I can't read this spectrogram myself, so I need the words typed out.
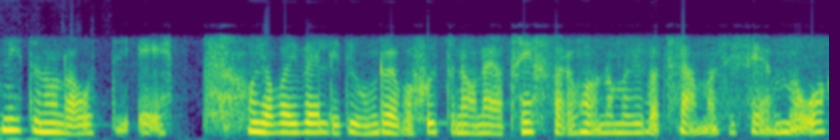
1981 och jag var ju väldigt ung då, jag var 17 år när jag träffade honom och vi var tillsammans i fem år.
